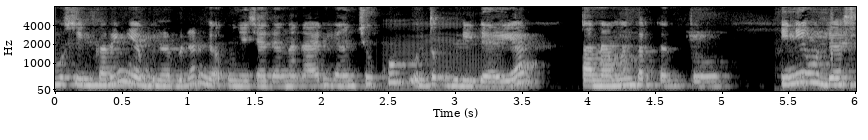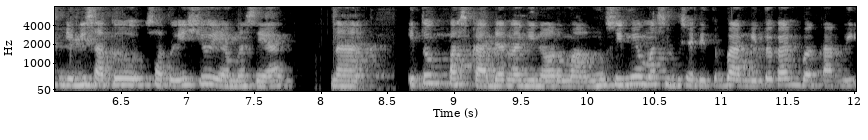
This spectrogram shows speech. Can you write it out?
musim kering ya benar-benar nggak punya cadangan air yang cukup untuk budidaya tanaman tertentu ini udah jadi satu satu isu ya mas ya. Nah itu pas keadaan lagi normal musimnya masih bisa ditebak gitu kan bang Karli.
